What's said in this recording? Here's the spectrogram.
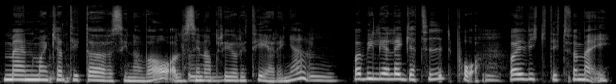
Men man kan titta över sina val, sina Mm. prioriteringar. Vad vill jag lägga tid på? Vad är viktigt för mig?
